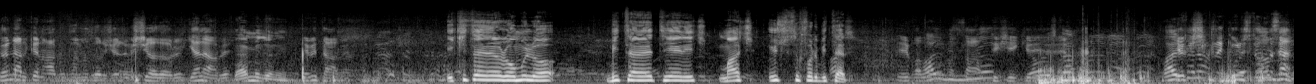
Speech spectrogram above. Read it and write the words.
Dön arkana abi bana doğru şöyle ışığa doğru. Gel abi. Ben mi döneyim? Evet abi. İki tane Romulo, bir tane Tiyaniç. Maç 3-0 biter. Eyvallah baba sağ ol. Teşekkür ederim. Yakışıklı konuştun mu sen?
